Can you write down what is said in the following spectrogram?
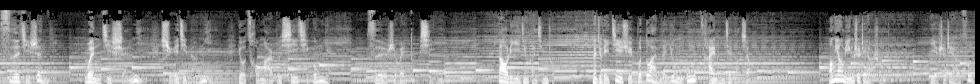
思既慎矣，问既神矣，学既能矣，又从而不息其功也。斯是谓笃行。”道理已经很清楚了，那就得继续不断的用功，才能见到效果。王阳明是这样说的，也是这样做的。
